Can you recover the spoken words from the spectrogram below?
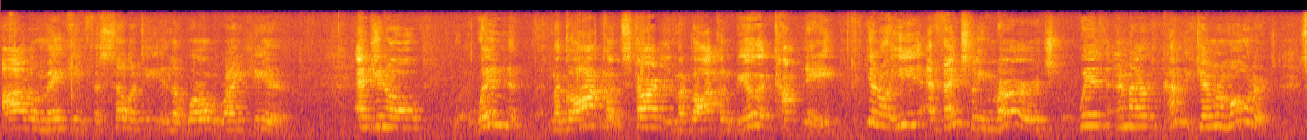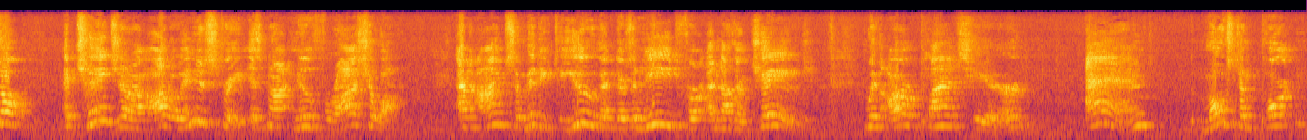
automaking facility in the world right here. And you know, when McLaughlin started the McLaughlin Buick Company, you know, he eventually merged with an American company, General Motors. So a change in our auto industry is not new for Oshawa. And I'm submitting to you that there's a need for another change. With our plants here, and most important,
